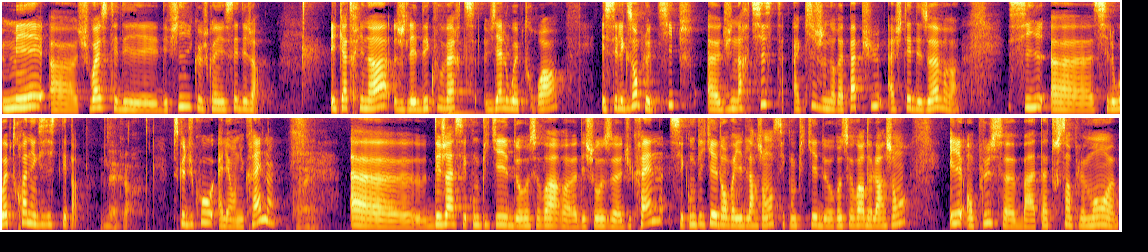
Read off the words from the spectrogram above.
Mais euh, tu vois, c'était des, des filles que je connaissais déjà. Et Katrina, je l'ai découverte via le Web 3. Et c'est l'exemple type euh, d'une artiste à qui je n'aurais pas pu acheter des œuvres si, euh, si le Web 3 n'existait pas. D'accord. Parce que du coup, elle est en Ukraine. Ouais. Déjà, c'est compliqué de recevoir des choses d'Ukraine, c'est compliqué d'envoyer de l'argent, c'est compliqué de recevoir de l'argent. Et en plus, bah, tu as tout simplement,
